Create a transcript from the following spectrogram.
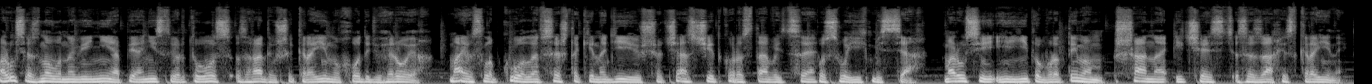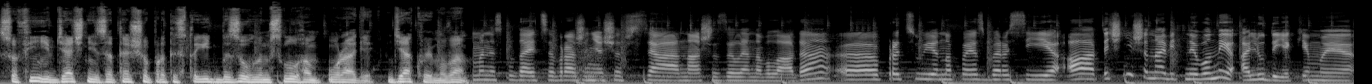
Маруся знову на війні, а піаніст віртуоз, зрадивши країну, ходить в героях. Маю слабку, але все ж таки надію, що час чітко розставить все по своїх місцях. Марусі і її побратимам шана і честь за захист країни. Софії вдячність за те, що протистоїть безуглим слугам у раді. Дякуємо вам. У мене складається враження, що вся наша зелена влада е, працює на ФСБ Росії, а точніше, навіть не вони, а люди, якими е,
